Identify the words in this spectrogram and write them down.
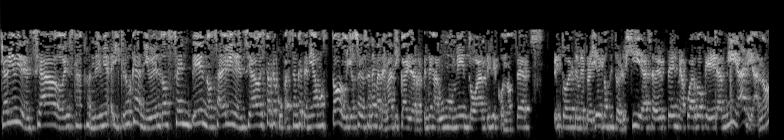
que había evidenciado esta pandemia y creo que a nivel docente nos ha evidenciado esta preocupación que teníamos todos. Yo soy docente de matemática y de repente en algún momento antes de conocer todo el tema de proyectos, metodologías, ABPs, me acuerdo que era mi área, ¿no?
